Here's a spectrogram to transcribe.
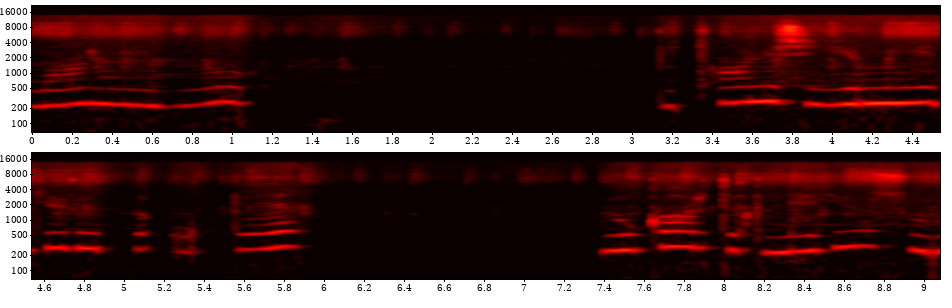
Lan yuh. Bir tanesi 27 rütbe. Oh be. Yok artık ne diyorsun?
